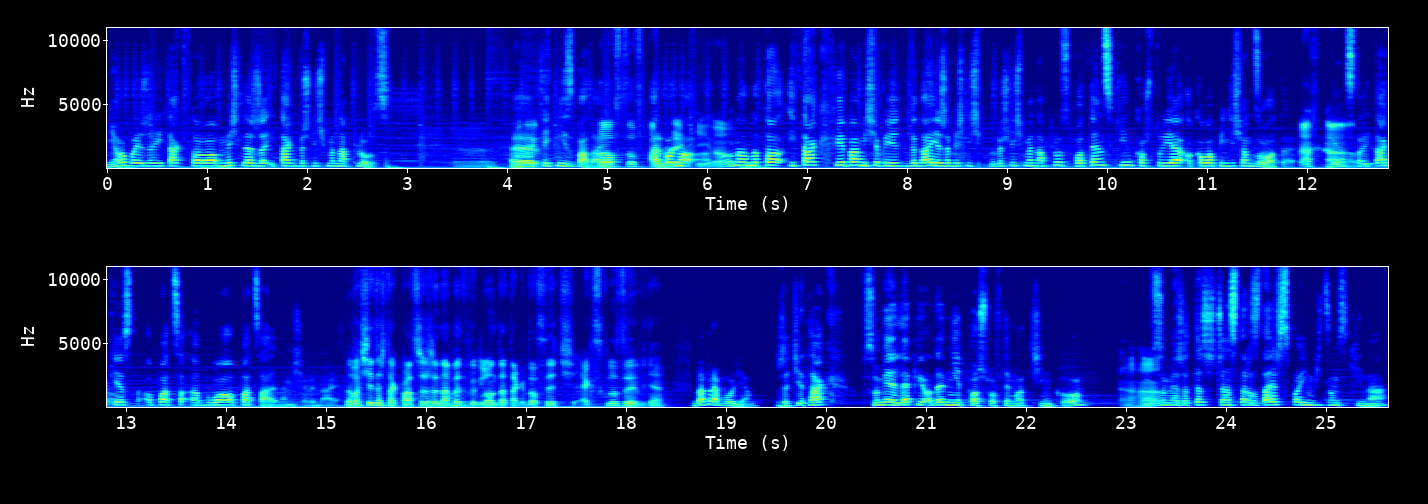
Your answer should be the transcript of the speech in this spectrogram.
New, bo jeżeli tak, to myślę, że i tak wyszliśmy na plus. E, E, kliknij zbadaj. prosto z Albo no, no. no, no to i tak chyba mi się wy- wydaje, że wyszliśmy, wyszliśmy na plus, bo ten skin kosztuje około 50 zł. Aha, Więc to i tak no. jest opłaca było opłacalne, mi się wydaje. No właśnie też tak patrzę, że nawet wygląda tak dosyć ekskluzywnie. Dobra, Bulion, że ci tak w sumie lepiej ode mnie poszło w tym odcinku. Aha. I w sumie, że też często rozdajesz swoim widzom skina.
